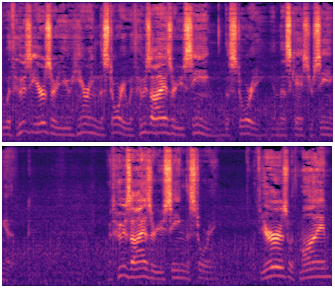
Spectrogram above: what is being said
With whose ears are you hearing the story? With whose eyes are you seeing the story? In this case, you're seeing it. With whose eyes are you seeing the story? With yours, with mine?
